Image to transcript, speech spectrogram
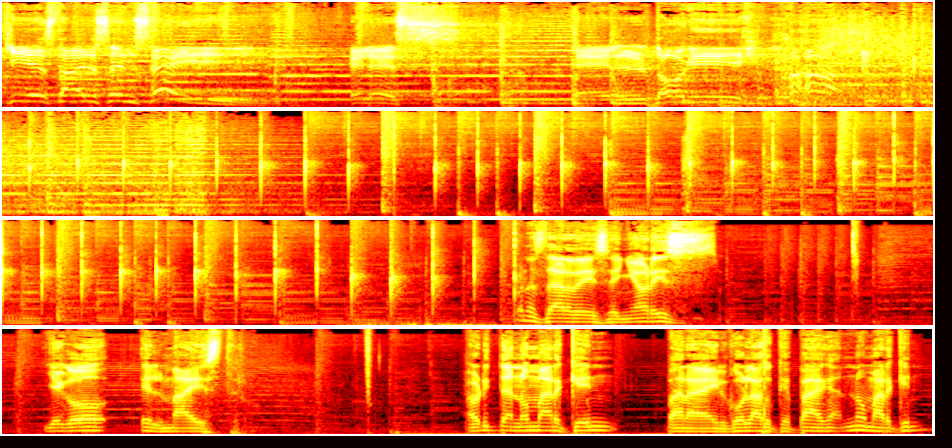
Aquí está el sensei. Él es el doggy. Buenas tardes, señores. Llegó el maestro. Ahorita no marquen para el golazo que paga, no marquen,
